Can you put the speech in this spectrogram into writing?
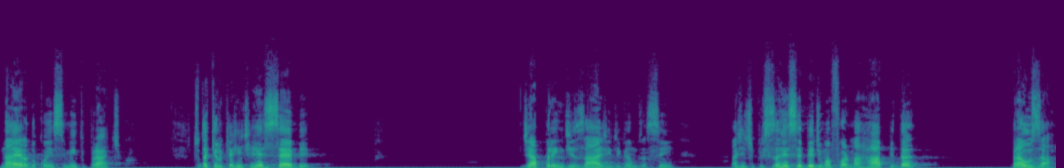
na era do conhecimento prático. Tudo aquilo que a gente recebe de aprendizagem, digamos assim, a gente precisa receber de uma forma rápida para usar,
